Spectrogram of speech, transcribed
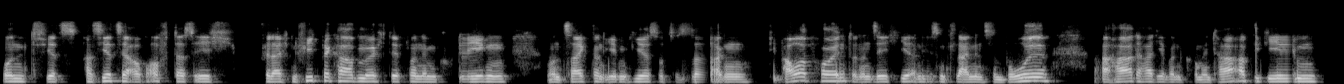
und jetzt passiert es ja auch oft, dass ich vielleicht ein Feedback haben möchte von einem Kollegen und zeigt dann eben hier sozusagen die PowerPoint und dann sehe ich hier an diesem kleinen Symbol, aha, da hat jemand einen Kommentar abgegeben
